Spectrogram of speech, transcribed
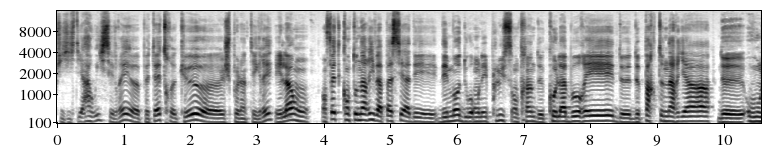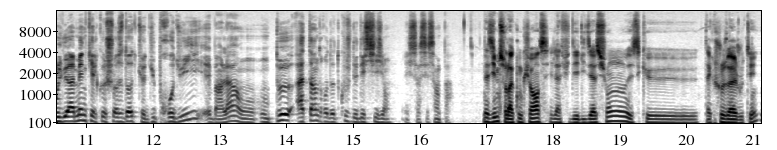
Puis il se dit ah oui c'est vrai euh, peut-être que euh, je peux l'intégrer. Et là on en fait quand on arrive à passer à des, des modes où on est plus en train de collaborer de, partenariat où on lui amène quelque chose d'autre que du produit et ben là on, on peut atteindre d'autres couches de décision. Et ça c'est sympa Nazim, sur la concurrence et la fidélisation, est-ce que tu as quelque chose à ajouter?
